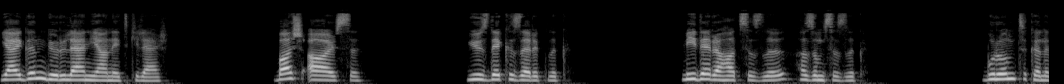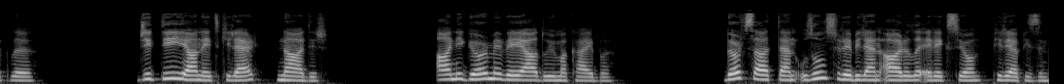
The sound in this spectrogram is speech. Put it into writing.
Yaygın görülen yan etkiler. Baş ağrısı. Yüzde kızarıklık. Mide rahatsızlığı, hazımsızlık. Burun tıkanıklığı. Ciddi yan etkiler, nadir. Ani görme veya duyma kaybı. 4 saatten uzun sürebilen ağrılı ereksiyon, priapizm.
